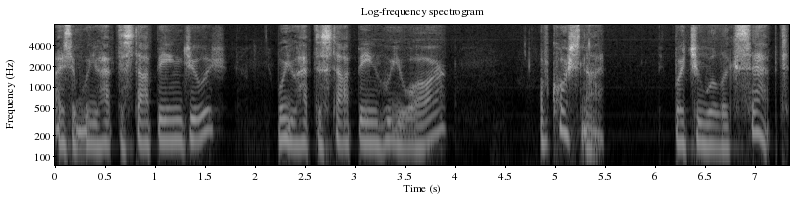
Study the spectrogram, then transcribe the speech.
I said, will you have to stop being Jewish? Will you have to stop being who you are? Of course not. But you will accept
